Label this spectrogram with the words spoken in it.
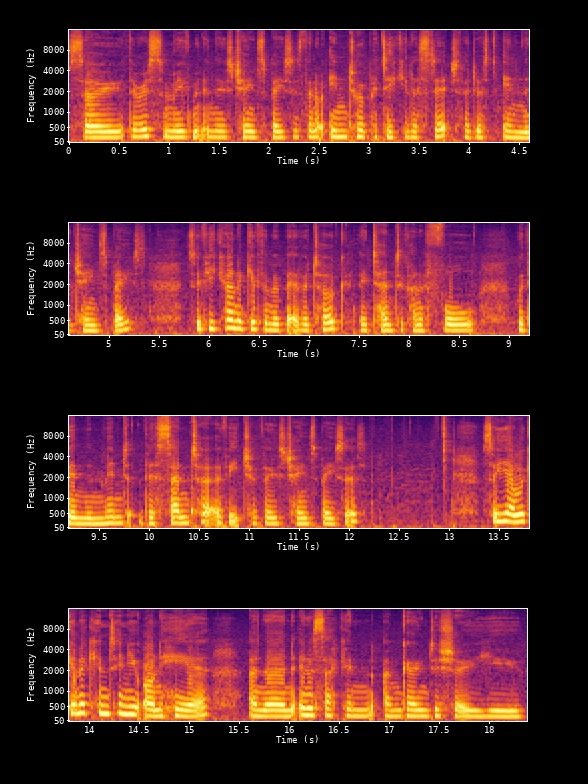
So there is some movement in those chain spaces. They're not into a particular stitch, they're just in the chain space. So if you kind of give them a bit of a tug, they tend to kind of fall within the mid the center of each of those chain spaces. So yeah, we're going to continue on here and then in a second I'm going to show you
